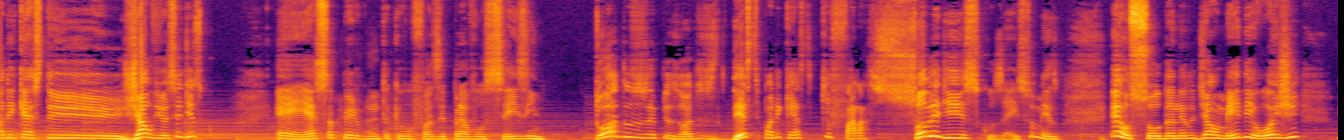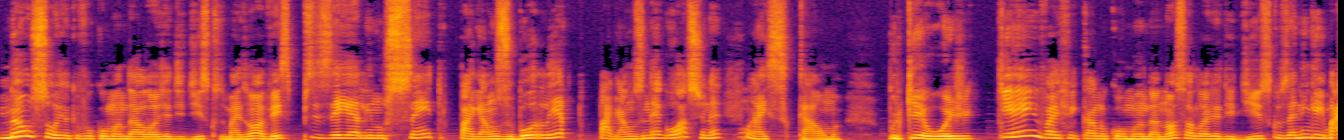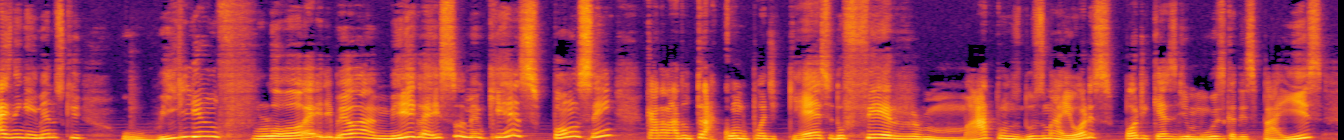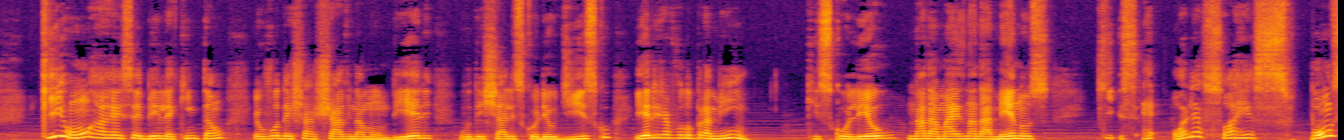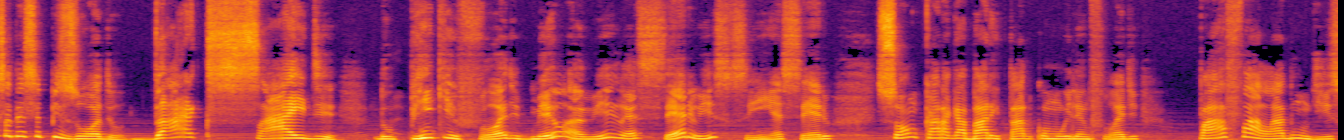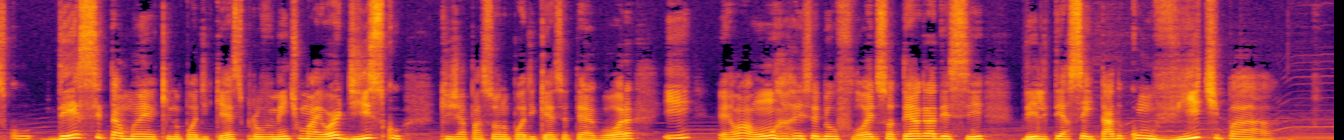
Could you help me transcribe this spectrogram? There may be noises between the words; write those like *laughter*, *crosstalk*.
podcast. Já ouviu esse disco? É essa pergunta que eu vou fazer pra vocês em todos os episódios deste podcast que fala sobre discos. É isso mesmo. Eu sou Danilo de Almeida e hoje não sou eu que vou comandar a loja de discos mais uma vez. Precisei ir ali no centro pagar uns boletos, pagar uns negócios, né? Mas calma, porque hoje quem vai ficar no comando da nossa loja de discos é ninguém mais, ninguém menos que o William Floyd, meu amigo. É isso mesmo, que responsa, hein? Cara lá do Tracombo Podcast, do Fermato, um dos maiores podcasts de música desse país. Que honra receber ele aqui, então. Eu vou deixar a chave na mão dele, vou deixar ele escolher o disco. E ele já falou pra mim que escolheu nada mais, nada menos que. é, olha só a responsa desse episódio: Dark Side do Pink Floyd. Meu amigo, é sério isso? Sim, é sério. Só um cara gabaritado como William Floyd para falar de um disco desse tamanho aqui no podcast, provavelmente o maior disco que já passou no podcast até agora e é uma honra receber o Floyd, só tenho a agradecer dele ter aceitado o convite para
